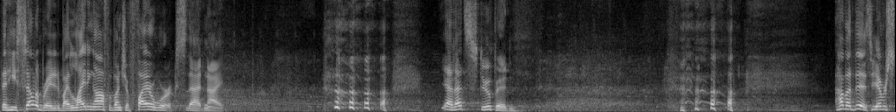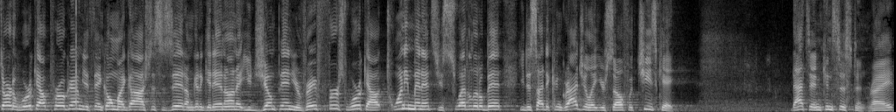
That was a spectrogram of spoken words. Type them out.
that he celebrated by lighting off a bunch of fireworks that night. yeah, that's stupid. How about this? You ever start a workout program? You think, oh my gosh, this is it. I'm going to get in on it. You jump in, your very first workout, 20 minutes, you sweat a little bit, you decide to congratulate yourself with cheesecake. That's inconsistent, right?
